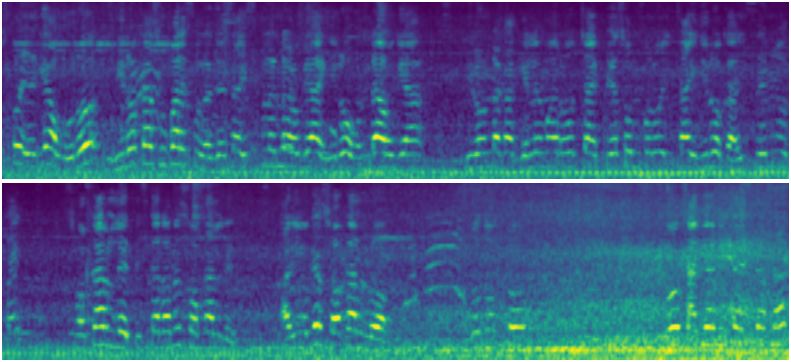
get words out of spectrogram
दोस्तों, ये गया हीरो हीरो का सुपर स्प्लेंडर जैसा स्प्लेंडर हो गया हीरो होंडा हो गया हीरो होंडा का ग्लेमर हो, चाहे पेशन प्रो चाहे हीरो का, इससे भी होता है सोकार लेत इसका नाम है सोकार लेत और ये हो गया सोकार लॉक तो दोस्तों, दो चाबियाँ मिलता है इसका साथ।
